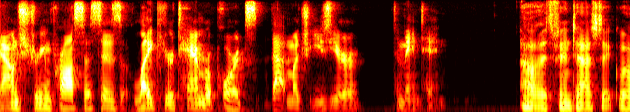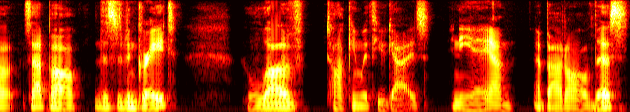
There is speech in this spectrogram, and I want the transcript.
downstream processes like your TAM reports that much easier to maintain. Oh, that's fantastic. Well, Satpal, this has been great. Love talking with you guys in EAM about all of this.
